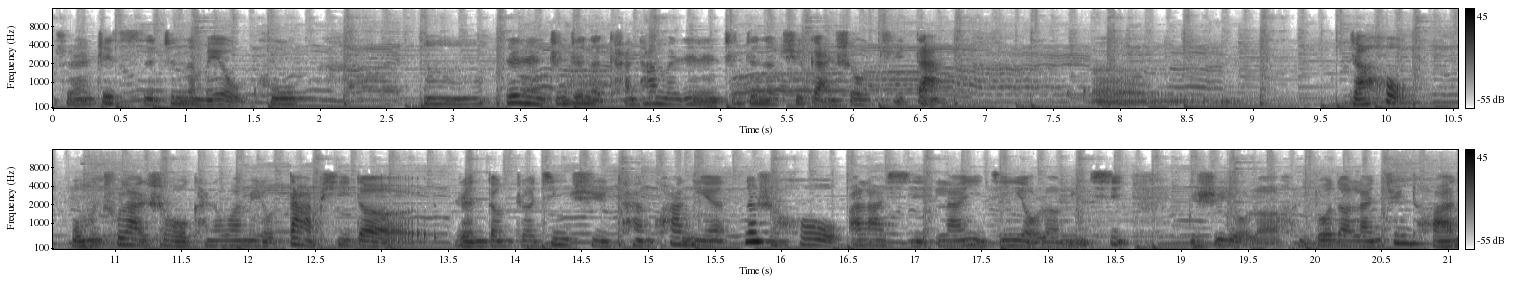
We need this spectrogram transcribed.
虽然这次真的没有哭，嗯，认认真真的看他们，认认真真的去感受巨蛋，呃，然后。我们出来的时候，看到外面有大批的人等着进去看跨年。那时候，阿拉西蓝已经有了名气，于是有了很多的蓝军团。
